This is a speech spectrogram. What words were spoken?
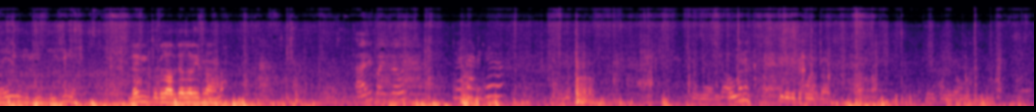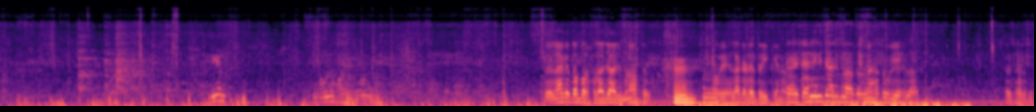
ਨਹੀਂ ਆ ਨਹੀਂ ਤੂੰ ਗੁਲਾਬ ਜਲ ਵਾਲੀ ਫੜਾ ਨਾ। ਆ ਨਹੀਂ ਪਾਈ ਜਾ ਮੈਂ ਛੱਡ ਗਿਆ ਆਊਗਾ ਨਾ ਇਹਦੇ ਵਿੱਚ ਪਾਉਣਾ ਪਿਆ ਰੀਅਲ ਇਹ ਉਹਦੇ ਪਾਣੀ ਕੋਲ ਪਹਿਲਾਂ ਕਿਦਾਂ ਬਰਫ਼ ਦਾ ਜਹਾਜ਼ ਬਣਾਤਾ ਹੂੰ। ਉਹ ਵੇਖ ਲੈ ਕਿਹੜੇ ਤਰੀਕੇ ਨਾਲ। ਟਾਈਟੈਨਿਕ ਜਹਾਜ਼ ਬਣਾ ਦੋ ਮੈਂ ਕਿਹਾ ਤੂੰ ਵੇਖ ਲਾ। ਚੱਲ ਛੱਡ ਦੇ।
